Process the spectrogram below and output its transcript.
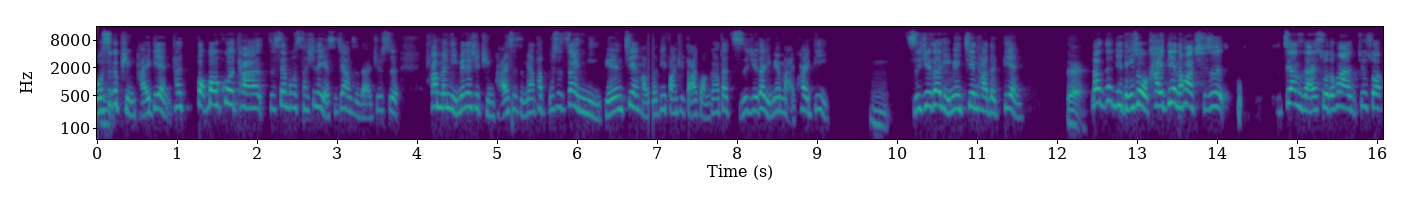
我是嗯个品牌店，它包包括它的 Sandbox，它现在也是这样子的，就是他们里面那些品牌是怎么样？它不是在你别人建好的地方去打广告，它直接在里面买块地，嗯，直接在里面建他的店。对，那那你等于说我开店的话，其实这样子来说的话，就是说，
